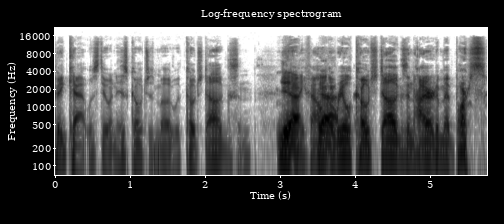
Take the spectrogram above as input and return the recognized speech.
Big Cat was doing his coach's mode with Coach Doug's, and yeah, he found yeah, the real Coach Doug's and hired him at Barcelona.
